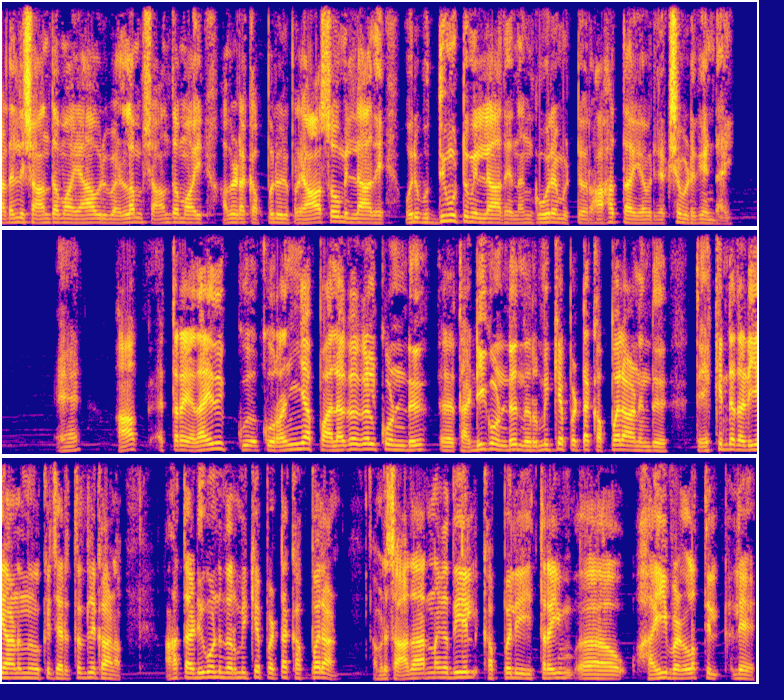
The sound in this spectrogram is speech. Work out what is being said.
കടൽ ശാന്തമായി ആ ഒരു വെള്ളം ശാന്തമായി അവരുടെ കപ്പൽ ഒരു പ്രയാസവുമില്ലാതെ ഒരു ബുദ്ധിമുട്ടുമില്ലാതെ നങ്കൂരമിട്ട് റാഹത്തായി അവർ രക്ഷപ്പെടുകയുണ്ടായി. ഏ? ആ എത്ര അതായത് കുറഞ്ഞ പലകകൾ കൊണ്ട് തടി കൊണ്ട് നിർമ്മിക്കപ്പെട്ട കപ്പലാണിത് തേക്കിന്റെ തടിയാണെന്ന് നമുക്ക് ചരിത്രത്തിൽ കാണാം. ആ തടി കൊണ്ട് നിർമ്മിക്കപ്പെട്ട കപ്പലാണ്. നമ്മൾ സാധാരണഗതിയിൽ കപ്പൽ ഇത്രയും ഹൈ വെള്ളത്തിൽ അല്ലെ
